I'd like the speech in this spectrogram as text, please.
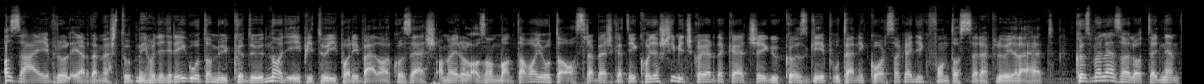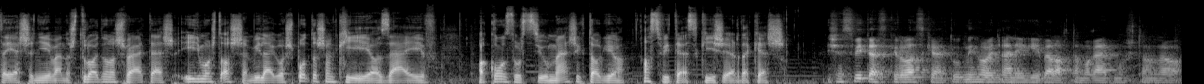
A Záévről érdemes tudni, hogy egy régóta működő nagy építőipari vállalkozás, amelyről azonban tavaly óta azt rebesgetik, hogy a simicska érdekeltségű közgép utáni korszak egyik fontos szereplője lehet. Közben lezajlott egy nem teljesen nyilvános tulajdonosváltás, így most az sem világos pontosan kié a Záév. A konszorcium másik tagja, a Svitelski is érdekes. És a Svitelskiről azt kell tudni, hogy eléggé beladta magát mostanra a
